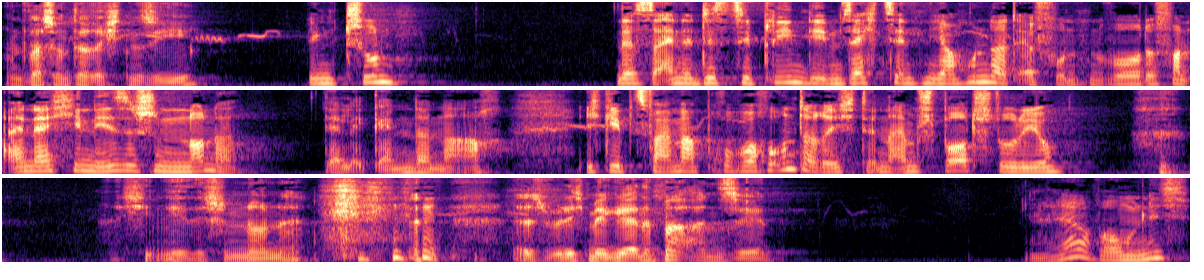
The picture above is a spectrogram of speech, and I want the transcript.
Und was unterrichten Sie? Wing Chun. Das ist eine Disziplin, die im 16. Jahrhundert erfunden wurde, von einer chinesischen Nonne, der Legende nach. Ich gebe zweimal pro Woche Unterricht in einem Sportstudio. Chinesische Nonne. Das würde ich mir gerne mal ansehen. Naja, warum nicht?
